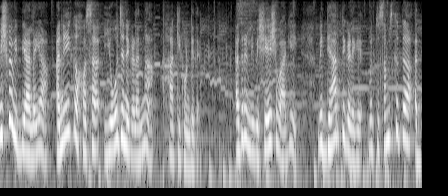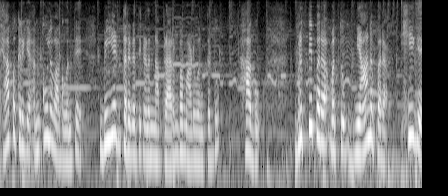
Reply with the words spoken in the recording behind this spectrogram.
ವಿಶ್ವವಿದ್ಯಾಲಯ ಅನೇಕ ಹೊಸ ಯೋಜನೆಗಳನ್ನು ಹಾಕಿಕೊಂಡಿದೆ. ಅದರಲ್ಲಿ ವಿಶೇಷವಾಗಿ ವಿದ್ಯಾರ್ಥಿಗಳಿಗೆ ಮತ್ತು ಸಂಸ್ಕೃತ ಅಧ್ಯಾಪಕರಿಗೆ ಅನುಕೂಲವಾಗುವಂತೆ ಬಿ ಎಡ್ ತರಗತಿಗಳನ್ನು ಪ್ರಾರಂಭ ಮಾಡುವಂಥದ್ದು ಹಾಗೂ ವೃತ್ತಿಪರ ಮತ್ತು ಜ್ಞಾನಪರ ಹೀಗೆ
